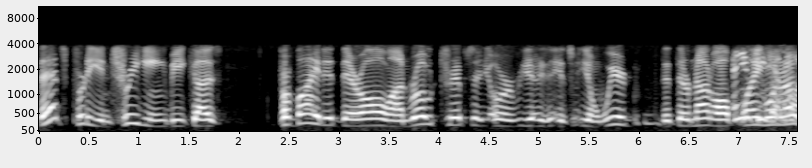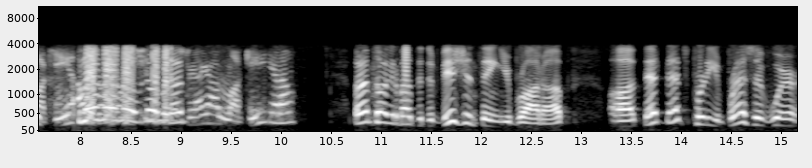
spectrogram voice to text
that's pretty intriguing because provided they're all on road trips or it's you know weird that they're not all and playing one another. Lucky. No, no, no, no, but I'm, I got lucky, you know. But I'm talking about the division thing you brought up. Uh, that that's pretty impressive. Where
